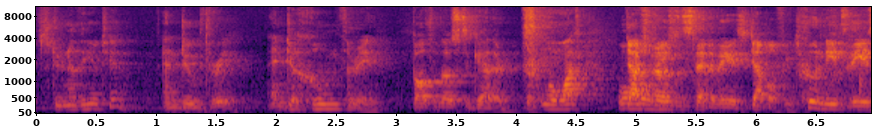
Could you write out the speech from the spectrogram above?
Student of the Year two. and Dhoom three. And Dhoom three. Both of those together. We'll watch. We'll watch those instead of these. Double feature. Who needs these?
